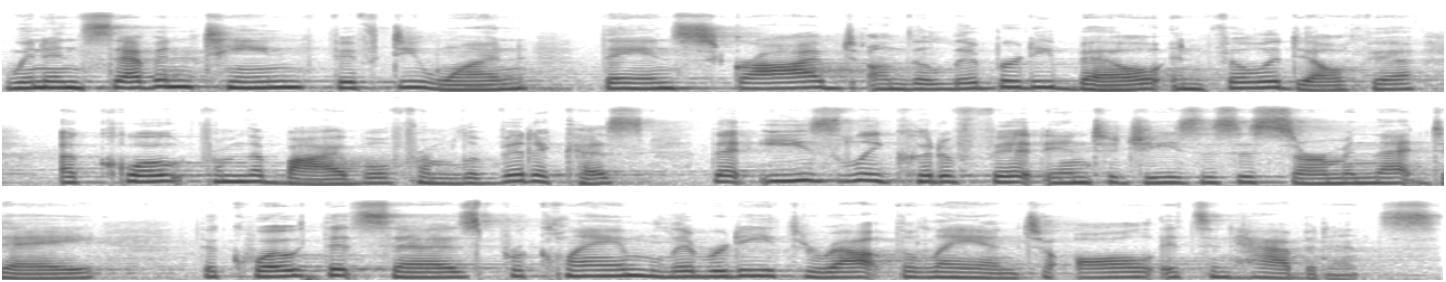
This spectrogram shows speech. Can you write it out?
when in 1751 they inscribed on the Liberty Bell in Philadelphia a quote from the Bible from Leviticus that easily could have fit into Jesus' sermon that day. The quote that says, Proclaim liberty throughout the land to all its inhabitants.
